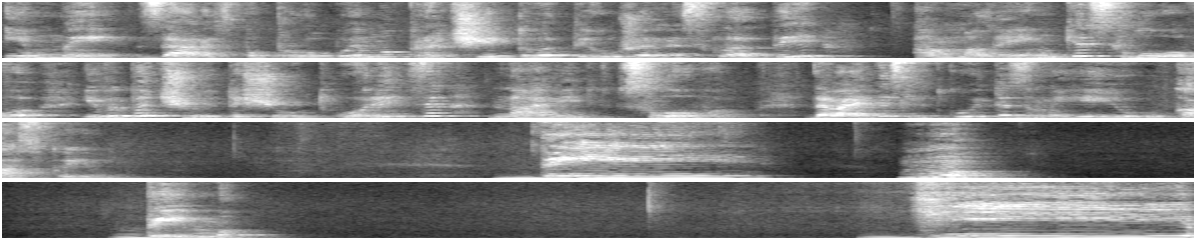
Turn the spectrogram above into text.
і ми зараз попробуємо прочитувати уже не склади, а маленьке слово. І ви почуєте, що утворюється навіть слово. Давайте слідкуйте за моєю указкою. Дим. Дим. Дім.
